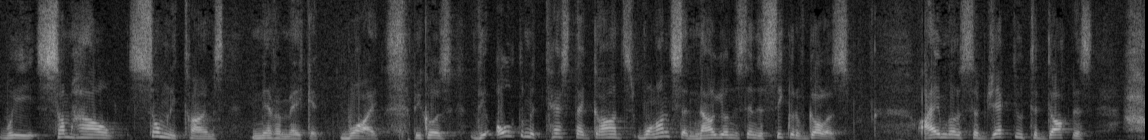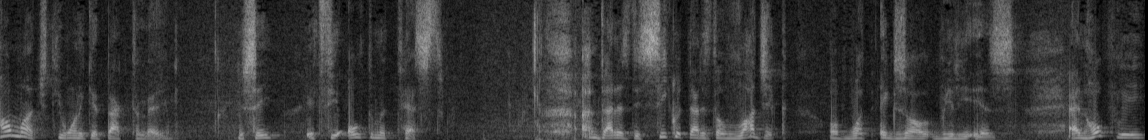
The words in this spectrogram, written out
we somehow, so many times, never make it. Why? Because the ultimate test that God wants, and now you understand the secret of Golas, I am going to subject you to darkness. How much do you want to get back to me? You see? It's the ultimate test. And that is the secret, that is the logic of what exile really is. And hopefully,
